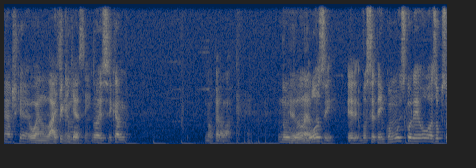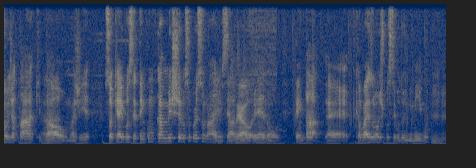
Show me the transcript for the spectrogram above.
É, acho que é. Ou é no Lightning Fica que é assim? Não, eles ficam. Não, pera lá. No, no lembro. 12, ele- você tem como escolher o- as opções de ataque e Ah. tal, magia. Só que aí você tem como ficar mexendo no seu É, personagem, em tempo sabe? real, Movendo, tentar é, ficar mais longe possível do inimigo. Uhum.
